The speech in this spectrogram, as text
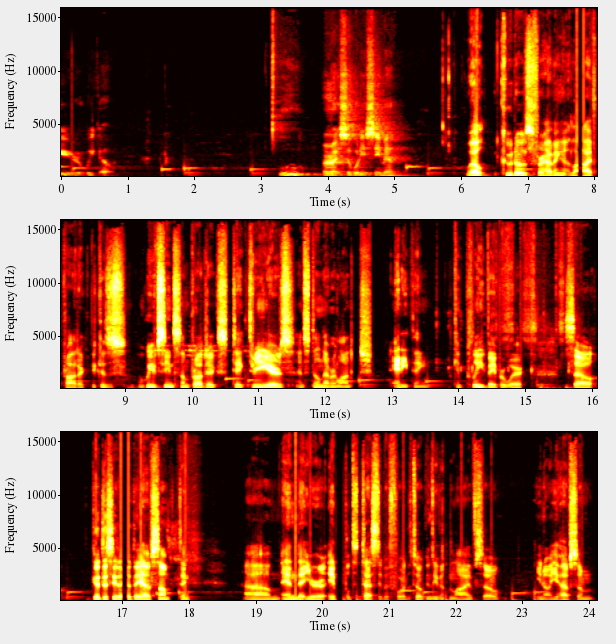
here we go. Ooh. All right, so what do you see, man? Well, kudos for having a live product because we've seen some projects take 3 years and still never launch anything. Complete vaporware. So, good to see that they have something um, and that you're able to test it before the token's even live. So, you know, you have some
